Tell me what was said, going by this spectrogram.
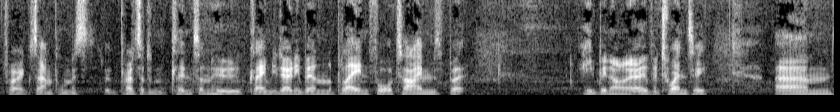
for example, Ms. President Clinton, who claimed he'd only been on the plane four times, but he'd been on it over 20. Um,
